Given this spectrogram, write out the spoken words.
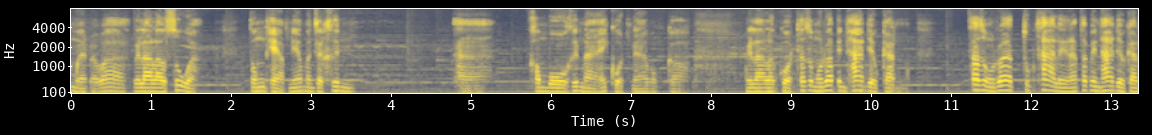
เหมือนแบบว่า เวลาเราสู้อะตรงแถบเนี้ยมันจะขึ้นอ่าคอมโบขึ้นมาให้กดนะครับผมก็เวลาเรากด ถ้าสมมุติว่าเป็นท่าเดียวกัน ถ้าสมมติว่าทุกท่าเลยนะครับถ้าเป็นท่าเดียวกัน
